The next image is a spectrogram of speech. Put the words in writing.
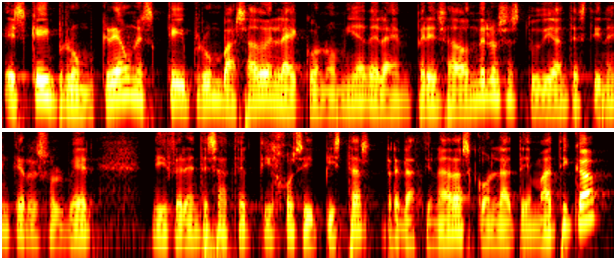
Escape Room. Crea un escape room basado en la economía de la empresa, donde los estudiantes tienen que resolver diferentes acertijos y pistas relacionadas con la temática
